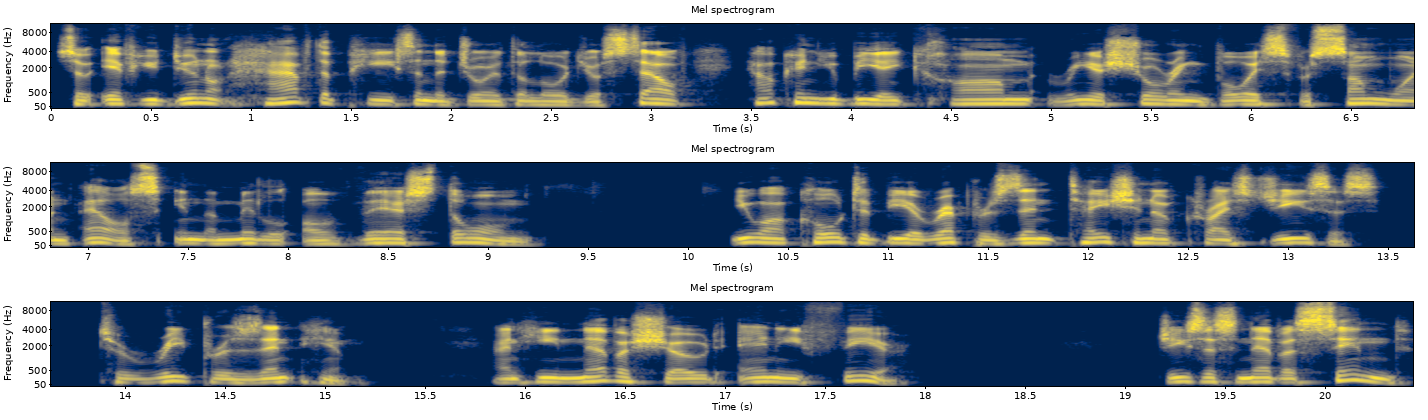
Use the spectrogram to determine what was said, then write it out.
So if you do not have the peace and the joy of the Lord yourself, how can you be a calm, reassuring voice for someone else in the middle of their storm? You are called to be a representation of Christ Jesus, to represent Him and he never showed any fear. Jesus never sinned,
